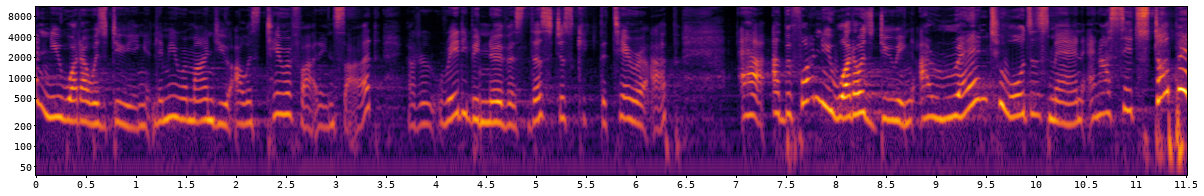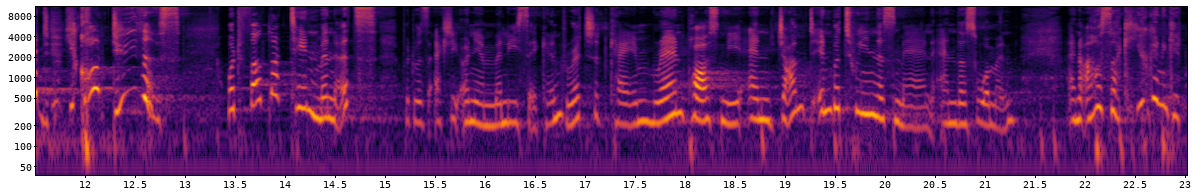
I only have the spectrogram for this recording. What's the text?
I knew what I was doing, let me remind you, I was terrified inside. I'd already been nervous. This just kicked the terror up. Uh, uh, before I knew what I was doing, I ran towards this man and I said, Stop it! You can't do this! What felt like 10 minutes, but was actually only a millisecond, Richard came, ran past me, and jumped in between this man and this woman. And I was like, You're going to get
